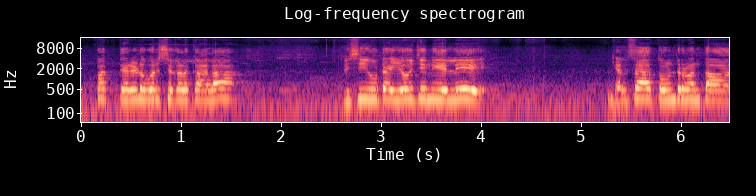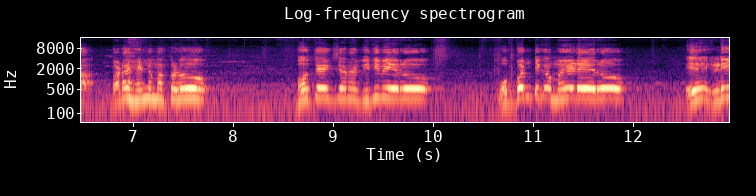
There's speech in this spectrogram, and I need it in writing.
ಇಪ್ಪತ್ತೆರಡು ವರ್ಷಗಳ ಕಾಲ ಬಿಸಿಯೂಟ ಯೋಜನೆಯಲ್ಲಿ ಕೆಲಸ ತೊಗೊಂಡಿರುವಂಥ ಬಡ ಹೆಣ್ಣು ಮಕ್ಕಳು ಬಹುತೇಕ ಜನ ವಿಧಿವೆಯರು, ಒಬ್ಬಂಟಿಗ ಮಹಿಳೆಯರು ಇಡೀ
